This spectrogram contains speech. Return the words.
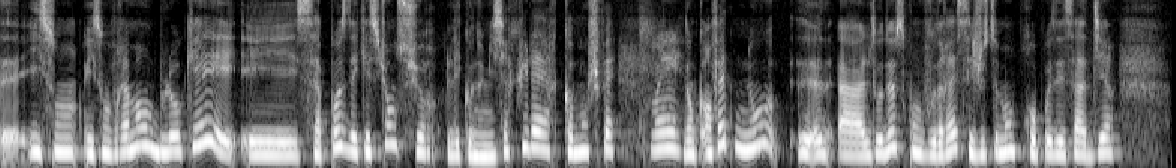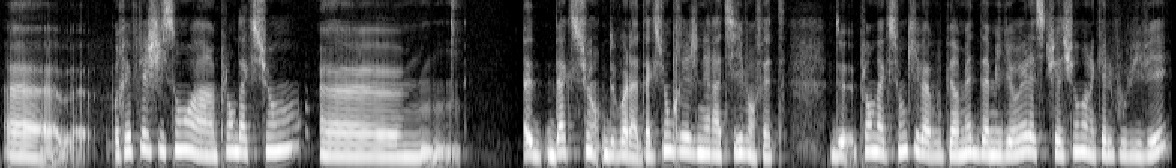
ils sont, ils sont vraiment bloqués et, ça pose des questions sur l'économie circulaire. Comment je fais Donc en fait, nous, euh, à Alto 2, ce qu'on voudrait, c'est justement proposer ça, dire euh, réfléchissons à un plan d'action euh, d'action de voilà d'action régénérative en fait de plan d'action qui va vous permettre d'améliorer la situation dans laquelle vous vivez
